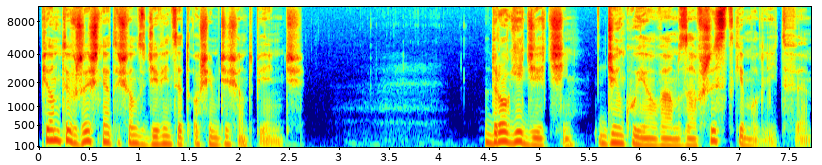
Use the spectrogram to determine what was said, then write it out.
5 września 1985 Drogie dzieci, dziękuję wam za wszystkie modlitwy.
